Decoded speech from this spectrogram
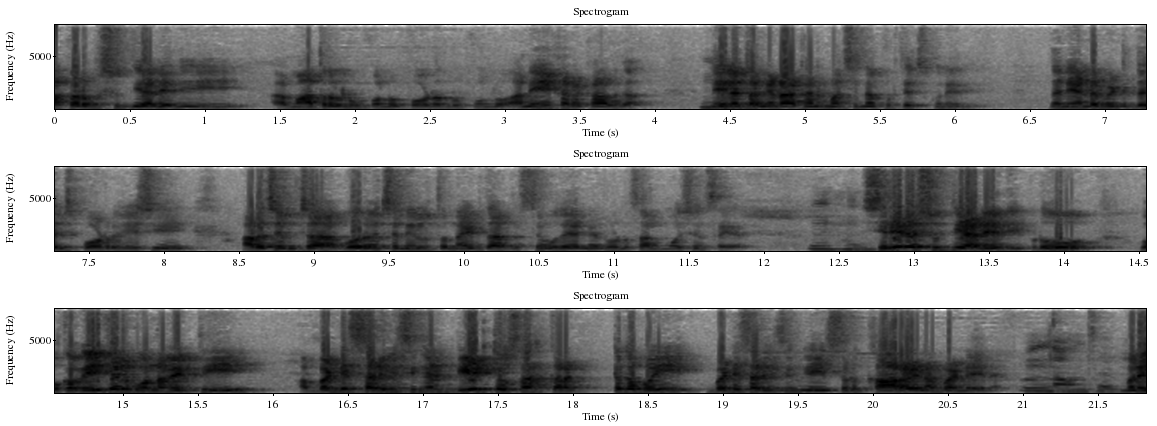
ఆ కడుపు శుద్ధి అనేది ఆ మాత్రల రూపంలో పౌడర్ రూపంలో అనేక రకాలుగా నేల తంగడాకని మా చిన్నప్పుడు తెచ్చుకునేది. దాన్ని ఎండబెట్టి దంచి పౌడర్ చేసి అర చెంచా గోరువెచ్చ నీళ్ళతో నైట్ దాపిస్తే ఉదయాన్నే రెండు సార్లు మోషన్స్ అయ్యాయి. శరీర శుద్ధి అనేది ఇప్పుడు ఒక వెహికల్ కొన్న వ్యక్తి ఆ బండి సర్వీసింగ్ అని డేట్తో సహా కరెక్ట్గా పోయి బండి సర్వీసింగ్ చేయిస్తాడు కార్ అయినా బండి అయినా. మరి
